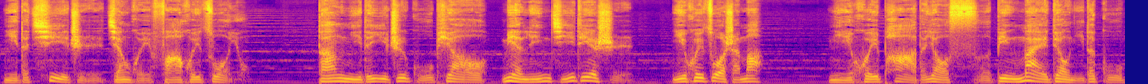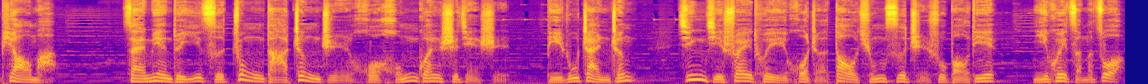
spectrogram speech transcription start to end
你的气质将会发挥作用。当你的一只股票面临急跌时，你会做什么？你会怕得要死并卖掉你的股票吗？在面对一次重大政治或宏观事件时，比如战争。经济衰退或者道琼斯指数暴跌，你会怎么做？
